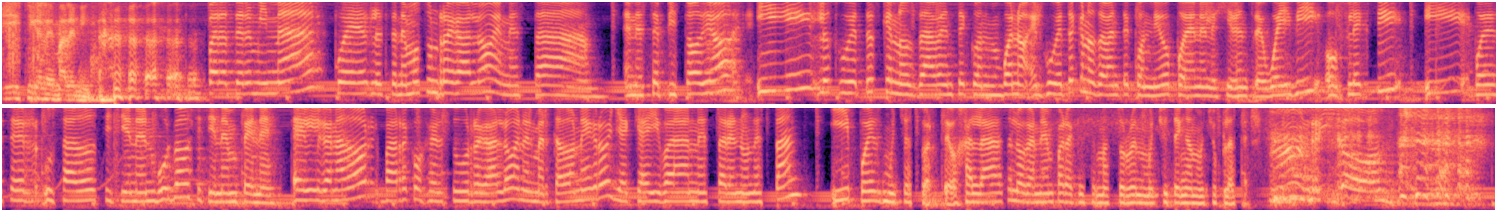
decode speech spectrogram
Y síguele, Maleni. Para terminar, pues les tenemos un regalo en esta en este episodio y los juguetes que nos da Vente con bueno, el juguete que nos da Vente conmigo pueden elegir entre Wavy o Flexi y puede ser usado si tienen vulva o si tienen pene. El ganador va a recoger su regalo en el mercado negro, ya que ahí van a estar en un stand y pues mucha suerte. Ojalá se lo ganen para que se masturben mucho y tengan mucho placer. Mm, rico.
